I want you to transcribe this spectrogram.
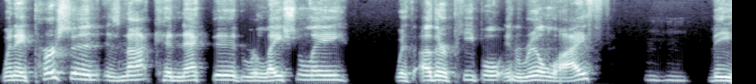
when a person is not connected relationally with other people in real life, mm-hmm. the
